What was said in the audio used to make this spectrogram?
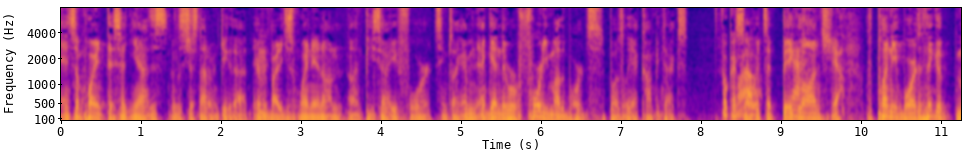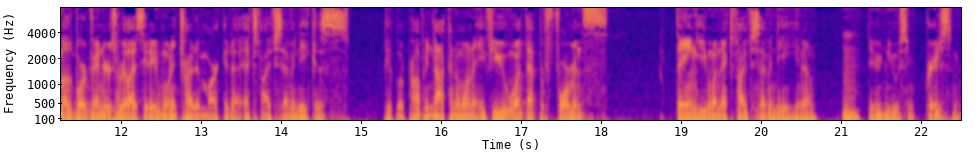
at some point, they said, "Yeah, this, let's just not even do that." Everybody just went in on on PCIe 4. It seems like. I mean, again, there were 40 motherboards supposedly at Computex. Okay. So it's a big Yeah. launch. Yeah. Plenty of boards. I think the motherboard vendors realized they didn't want to try to market a X570 because people are probably not going to want to. If you want that performance thing, you want X570, you know, Mm. their newest and greatest and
